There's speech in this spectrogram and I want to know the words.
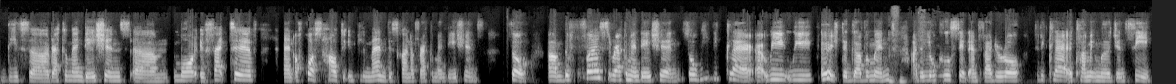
these uh, recommendations um, more effective, and of course, how to implement this kind of recommendations. So, um, the first recommendation, so we declare, uh, we we urge the government mm-hmm. at the local, state, and federal to declare a climate emergency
